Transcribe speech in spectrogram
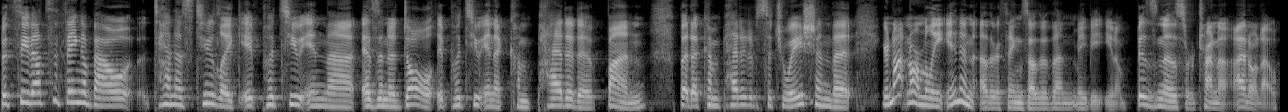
But see, that's the thing about tennis too. Like it puts you in that as an adult, it puts you in a competitive fun, but a competitive situation that you're not normally in in other things other than maybe, you know, business or trying to, I don't know,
